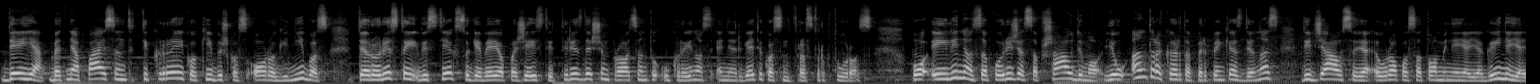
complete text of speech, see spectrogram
Deja, bet nepaisant tikrai kokybiškos oro gynybos, teroristai vis tiek sugebėjo pažeisti 30 procentų Ukrainos energetikos infrastruktūros. Po eilinio Zaporižės apšaudimo jau antrą kartą per penkias dienas didžiausioje Europos atominėje jėgainėje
